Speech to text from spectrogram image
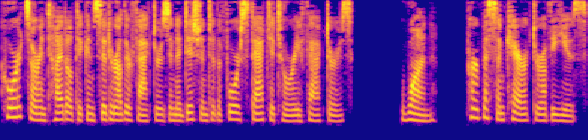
Courts are entitled to consider other factors in addition to the four statutory factors. 1. Purpose and character of the use.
